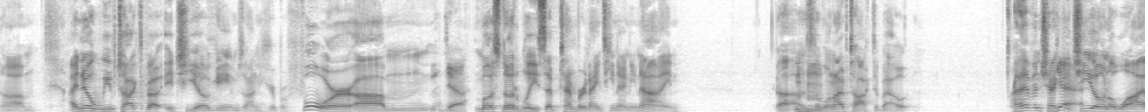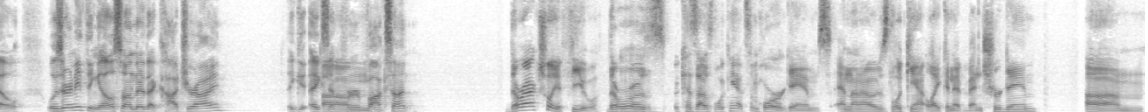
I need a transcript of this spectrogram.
um, I know we've talked about itch.io games on here before. Um, yeah. most notably, September 1999 uh, is the one I've talked about. I haven't checked Yeah. itch.io in a while. Was there anything else on there that caught your eye, Ex- except for Um, Fox Hunt? There were actually a few. There Mm-hmm. was because I was looking at some horror games, and then I was looking at like an adventure game. Um,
